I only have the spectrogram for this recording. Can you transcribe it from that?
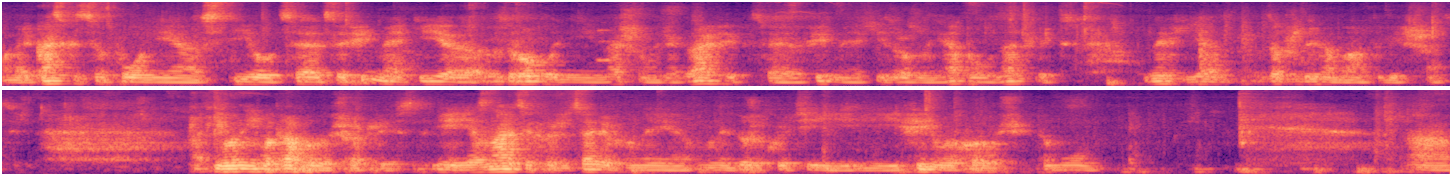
Американська симфонія, Стіл. Це, це фільми, які зроблені National Geographic, це фільми, які зроблені Apple, Netflix. У них є завжди набагато більше шансів. І вони потрапили в шорт-ліст. І я знаю цих режисерів, вони, вони дуже круті і фільми хороші. Тому а,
